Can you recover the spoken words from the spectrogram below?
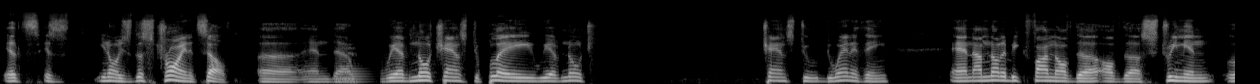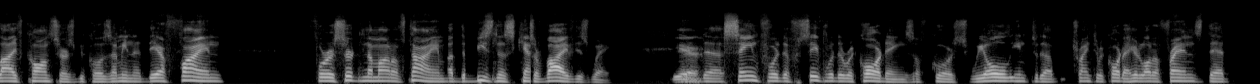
it's is you know is destroying itself. Uh, and uh, we have no chance to play. We have no chance to do anything. And i'm not a big fan of the of the streaming live concerts because i mean they're fine for a certain amount of time but the business can't survive this way yeah and, uh, same for the same for the recordings of course we all into the trying to record i hear a lot of friends that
